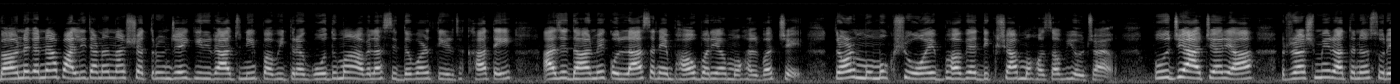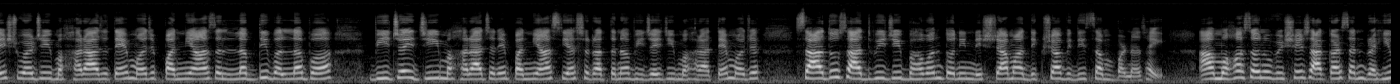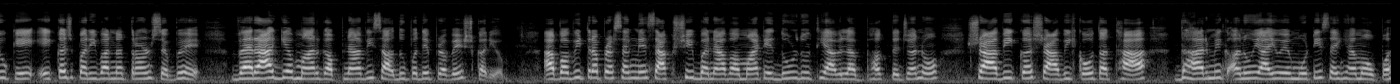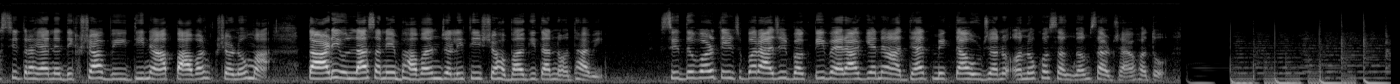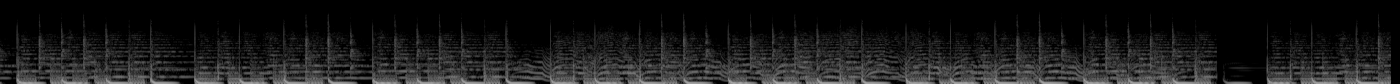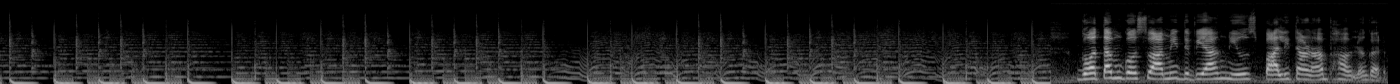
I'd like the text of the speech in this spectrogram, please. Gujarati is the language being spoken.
ભાવનગરના પાલીતાણાના શત્રુંજય ગિરિરાજની પવિત્ર ગોદમાં આવેલા સિદ્ધવડ તીર્થ ખાતે આજે ધાર્મિક ઉલ્લાસ અને ભાવભર્યા માહોલ વચ્ચે ત્રણ મુમુક્ષુઓએ ભવ્ય દીક્ષા મહોત્સવ યોજાયો. પૂજ્ય આચાર્ય રશ્મિ રત્ન સુરેશ્વરજી મહારાજ તેમજ પન્યાસ લબ્ધિ વિજયજી મહારાજ અને પન્યાસ યશ રત્ન વિજયજી મહારાજ તેમજ સાધુ સાધ્વીજી ભવંતોની નિષ્ઠામાં દીક્ષા વિધિ સંપન્ન થઈ. આ મહોત્સવનું વિશેષ આકર્ષણ રહ્યું કે એક જ પરિવારના ત્રણ સભ્યોએ વૈરાગ્ય માર્ગ અપનાવી સાધુપદે પ્રવેશ કર્યો. આ પવિત્ર પ્રસંગને સાક્ષી બનાવવા માટે દૂર દૂરથી આવેલા ભક્તજનો શ્રાવિક, શ્રાવિકો તથા ધાર્મિક અનુયાયીઓએ મોટી સંખ્યામાં ઉપસ્થિત રહ્યા અને દીક્ષા વિધિના પાવન ક્ષણોમાં તાળી, ઉલ્લાસ અને ભાવાંજલિથી સહભાગિતા નોંધાવી. સિદ્ધવડ તીર્થ પર આજે ભક્તિ, વૈરાગ્ય અને આધ્યાત્મિકતા ઉર્જાનો અનોખો સંગમ સર્જાયો હતો. ગૌતમ ગોસ્વામી દિવ્યાંગ ન્યૂઝ પાલિતાણા ભાવનગર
